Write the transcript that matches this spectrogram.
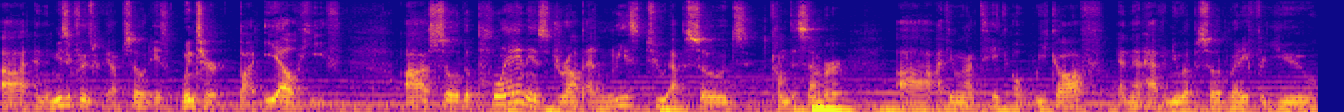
Uh, and the music for this week's episode is Winter by E.L. Heath. Uh, so the plan is drop at least two episodes come December. Uh, I think we're going to take a week off and then have a new episode ready for you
